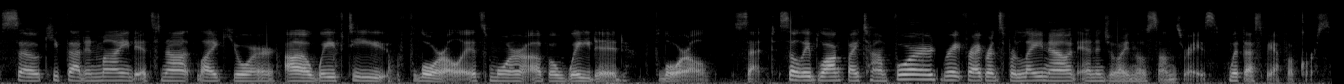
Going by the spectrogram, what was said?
so keep that in mind. It's not like your uh, wafty floral, it's more of a weighted floral scent. Soleil Blanc by Tom Ford, great fragrance for laying out and enjoying those sun's rays, with SPF of course.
